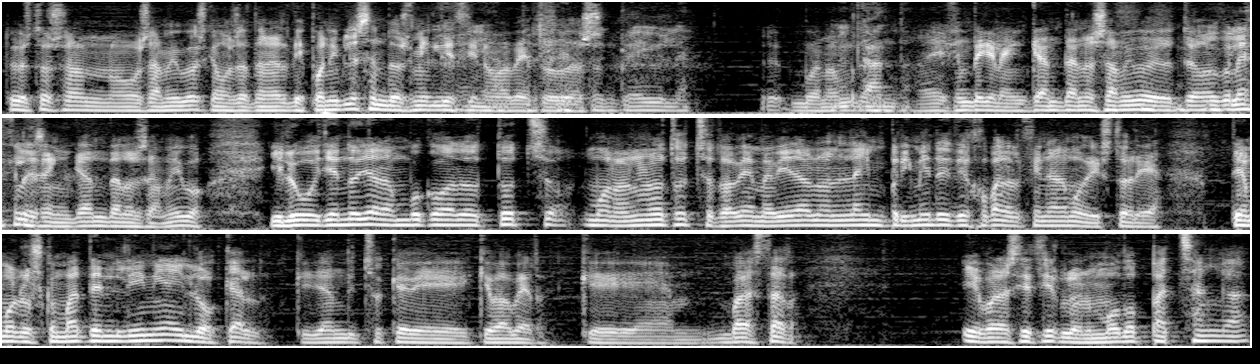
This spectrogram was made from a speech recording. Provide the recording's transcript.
Todos estos son nuevos amigos que vamos a tener disponibles en 2019 Perfecto, todos. Increíble. Eh, Bueno, Me encanta. hay gente que le encantan los amigos, yo tengo colegas que les encantan los amigos. Y luego yendo ya un poco a lo tocho, bueno, no lo tocho todavía, me voy a ir online primero y dejo para el final el modo historia. Tenemos los combates en línea y local, que ya han dicho que, que va a haber, que mm, va a estar, y por así decirlo, el modo pachanga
